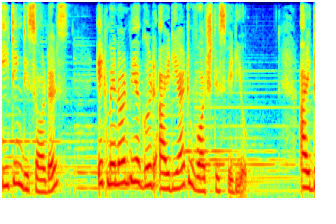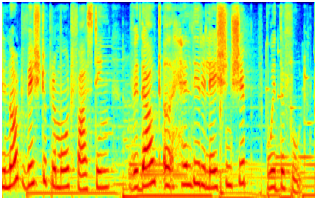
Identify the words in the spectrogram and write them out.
eating disorders, it may not be a good idea to watch this video. I do not wish to promote fasting without a healthy relationship with the food.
